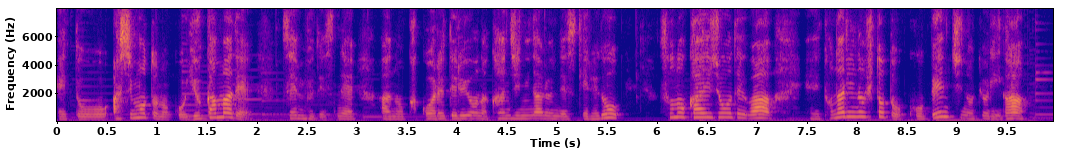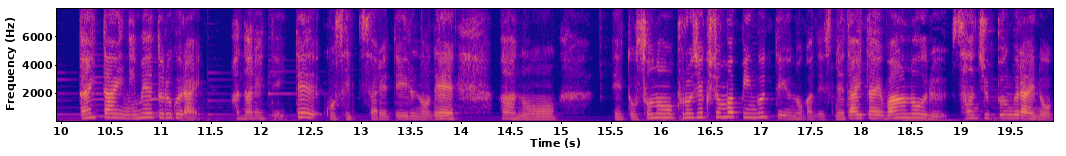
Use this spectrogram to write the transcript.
えっと、足元のこう床まで全部ですねあの囲われてるような感じになるんですけれどその会場では、えー、隣の人とこうベンチの距離がだいたい2メートルぐらい離れていてこう設置されているのであのえっと、そのプロジェクションマッピングっていうのがですね、だいたいワンロール30分ぐらいの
